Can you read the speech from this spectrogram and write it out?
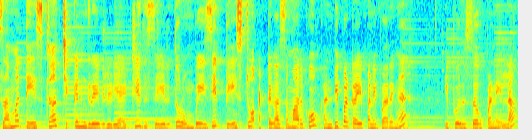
செம்ம டேஸ்ட்டாக சிக்கன் கிரேவி ரெடி ஆகிடுச்சு இது செய்கிறதும் ரொம்ப ஈஸி டேஸ்ட்டும் அட்டகாசமாக இருக்கும். கண்டிப்பாக ட்ரை பண்ணி பாருங்கள் இப்போ இதை சர்வ் பண்ணிடலாம்.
